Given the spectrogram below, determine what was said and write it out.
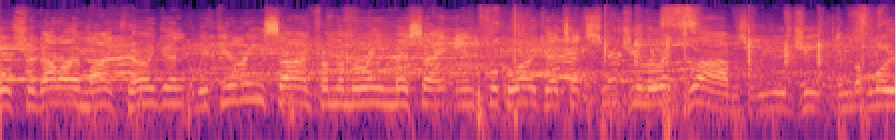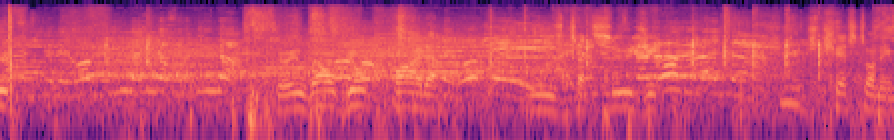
Michael Mike Kogan with your ringside from the Marine Messe in Fukuoka. Tatsuji in the red gloves, Ryuji in the blue. Very well built fighter is Tatsuji. Huge chest on him.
